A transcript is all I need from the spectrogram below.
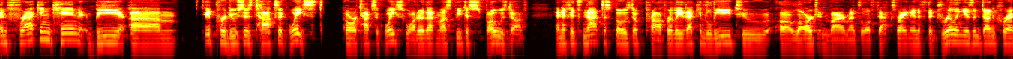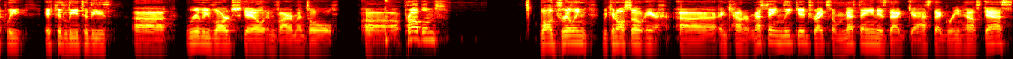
And fracking can be, um, it produces toxic waste or toxic wastewater that must be disposed of. And if it's not disposed of properly, that can lead to uh, large environmental effects, right? And if the drilling isn't done correctly, it could lead to these uh, really large scale environmental uh, problems while drilling, we can also eh, uh, encounter methane leakage, right? So methane is that gas, that greenhouse gas,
